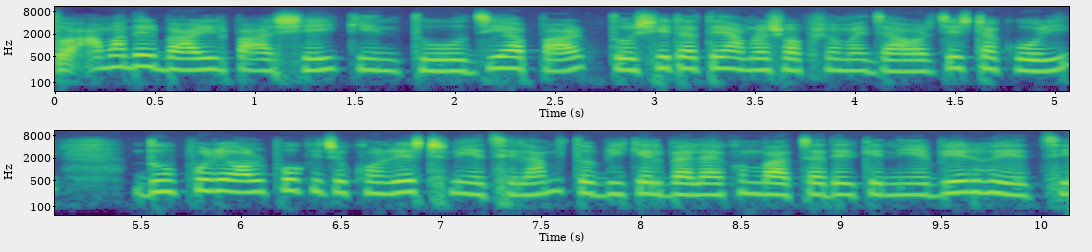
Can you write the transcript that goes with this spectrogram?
তো আমাদের বাড়ির পাশেই কিন্তু জিয়া পার্ক, তো সেটাতে আমরা সবসময় যাওয়ার চেষ্টা করি। দুপুরে অল্প কিছুক্ষণ রেস্ট নিয়েছিলাম, তো বিকেলবেলা এখন বাচ্চাদেরকে নিয়ে বের হয়েছি।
